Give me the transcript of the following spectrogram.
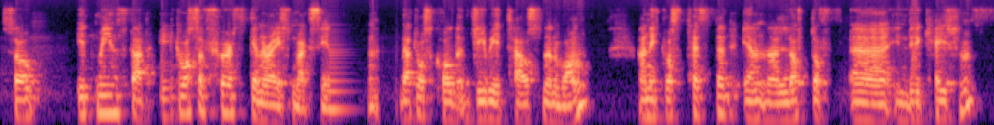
So it means that it was a first generation vaccine that was called GV1001 and it was tested in a lot of uh, indications.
